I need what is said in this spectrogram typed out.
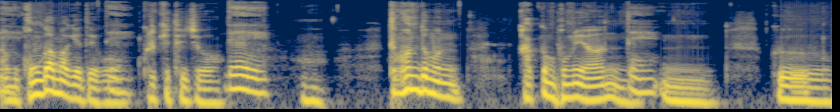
음, 공감하게 되고 네. 그렇게 되죠. 네, 드문드문 가끔 보면 네. 음, 그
